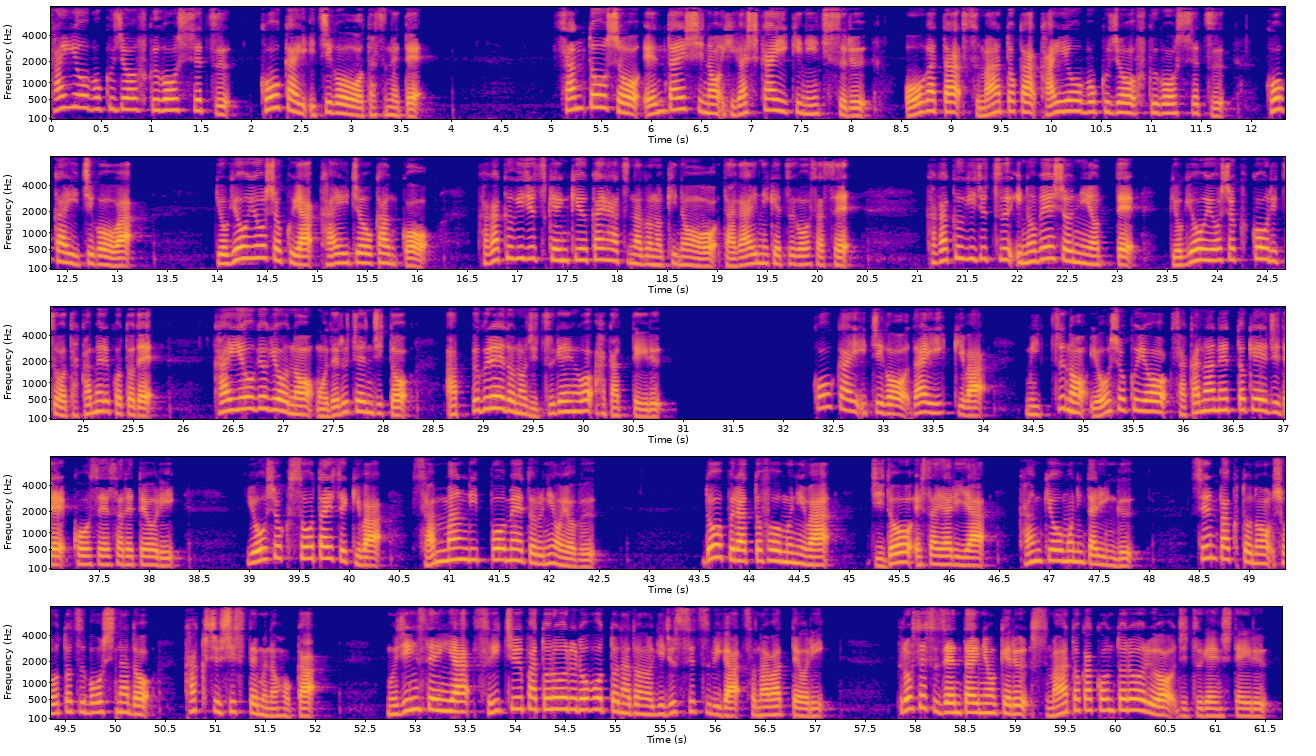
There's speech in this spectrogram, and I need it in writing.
海洋牧場複合施設航海1号を訪ねて、山東省延泰市の東海域に位置する大型スマート化海洋牧場複合施設航海1号は、漁業養殖や海上観光、科学技術研究開発などの機能を互いに結合させ、科学技術イノベーションによって漁業養殖効率を高めることで、海洋漁業のモデルチェンジとアップグレードの実現を図っている。航海1号第1期は、3つの養殖用魚ネットケージで構成されており、養殖総体積は3万立方メートルに及ぶ。同プラットフォームには自動餌やりや環境モニタリング、船舶との衝突防止など各種システムのほか、無人船や水中パトロールロボットなどの技術設備が備わっており、プロセス全体におけるスマート化コントロールを実現している。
